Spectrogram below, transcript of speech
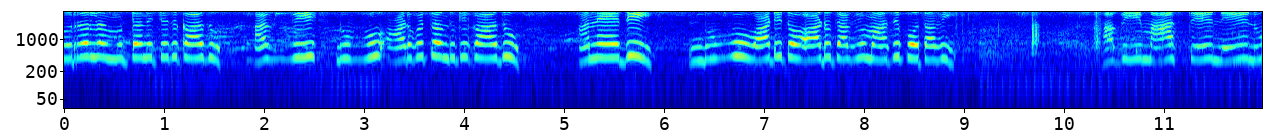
గుర్రాలను ముట్టనిచ్చేది కాదు. అవి నువ్వు ఆడుకుతందుకు కాదు అనేది. నువ్వు వాటితో ఆడుతావి మాసిపోతావి. అవి మాస్తే నేను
